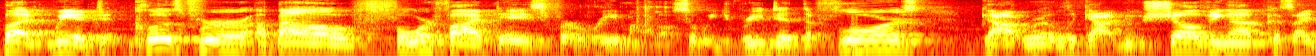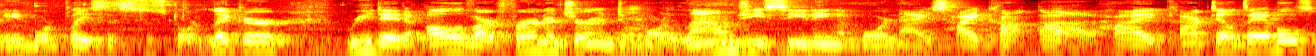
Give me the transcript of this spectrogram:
but we had closed for about four or five days for a remodel. So we redid the floors, got got new shelving up because I need more places to store liquor. Redid all of our furniture into more loungy seating and more nice high co- uh, high cocktail tables.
